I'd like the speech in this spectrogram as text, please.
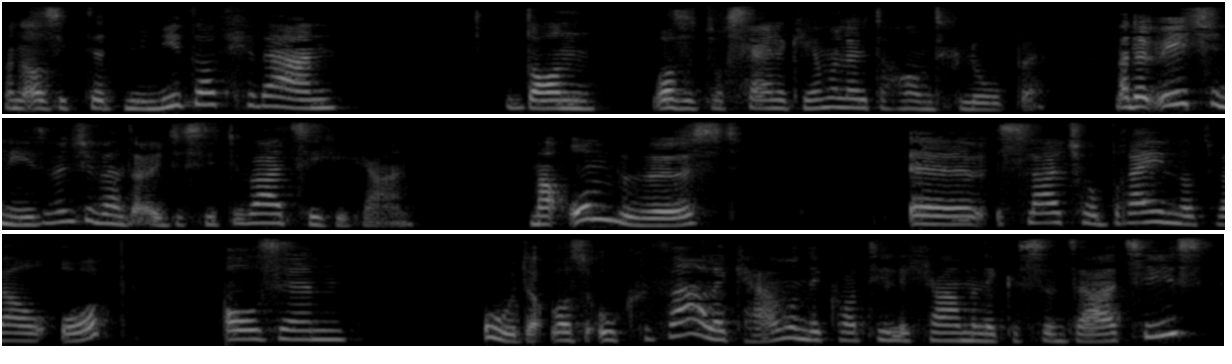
Want als ik dit nu niet had gedaan, dan was het waarschijnlijk helemaal uit de hand gelopen. Maar dat weet je niet, want je bent uit de situatie gegaan. Maar onbewust uh, slaat jouw brein dat wel op. Als in, oh, dat was ook gevaarlijk, hè? Want ik had die lichamelijke sensaties.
